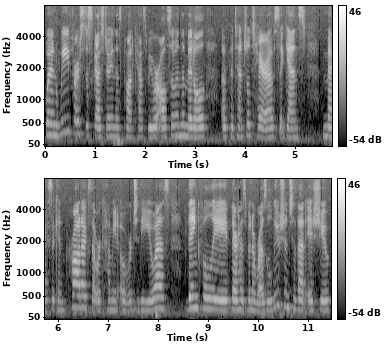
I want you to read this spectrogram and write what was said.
when we first discussed doing this podcast, we were also in the middle of potential tariffs against Mexican products that were coming over to the US. Thankfully, there has been a resolution to that issue,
